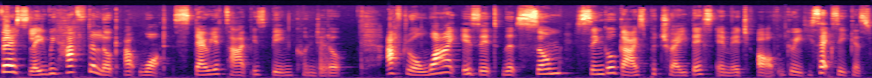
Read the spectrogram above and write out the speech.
firstly, we have to look at what stereotype is being conjured up. After all, why is it that some single guys portray this image of greedy sex seekers?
